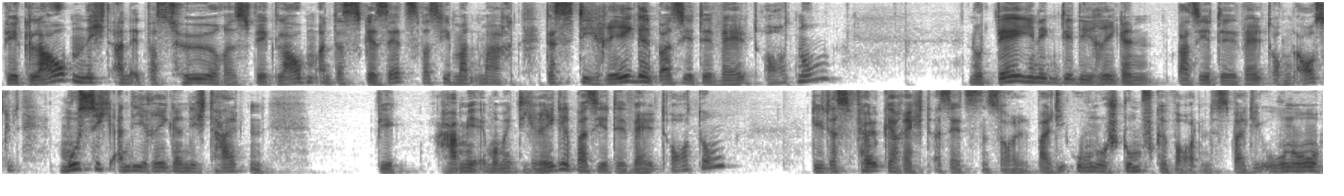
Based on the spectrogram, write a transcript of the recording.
wir glauben nicht an etwas Höheres. Wir glauben an das Gesetz, was jemand macht. Das ist die regelbasierte Weltordnung. Nur derjenige, der die regelbasierte Weltordnung ausgibt, muss sich an die Regeln nicht halten. Wir haben ja im Moment die regelbasierte Weltordnung, die das Völkerrecht ersetzen soll, weil die UNO stumpf geworden ist, weil die UNO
